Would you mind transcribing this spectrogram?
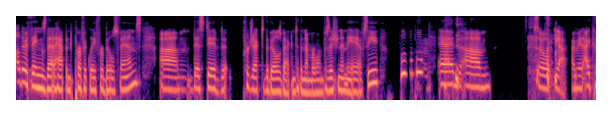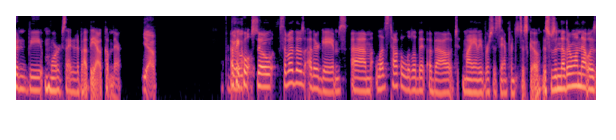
other things that happened perfectly for Bills fans, um, this did project the Bills back into the number one position in the AFC, boop, boop. And um so yeah i mean i couldn't be more excited about the outcome there. Yeah. Okay cool. So some of those other games um let's talk a little bit about miami versus san francisco. This was another one that was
